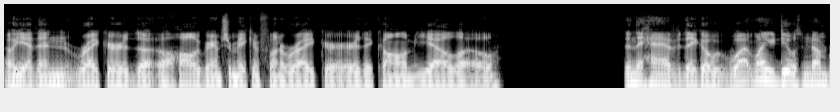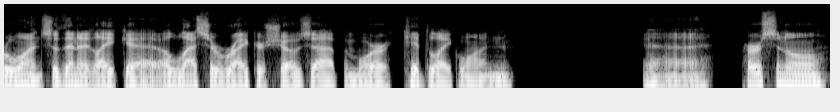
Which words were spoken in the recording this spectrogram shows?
Oh, yeah. Then Riker, the uh, holograms are making fun of Riker. They call him yellow. Then they have, they go, why, why don't you deal with number one? So then a, like uh, a lesser Riker shows up, a more kid like one. Uh, personal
